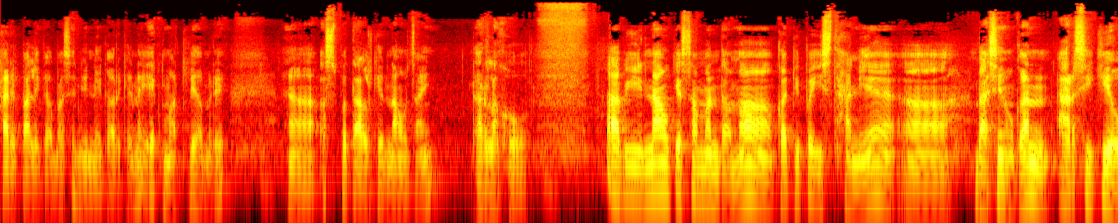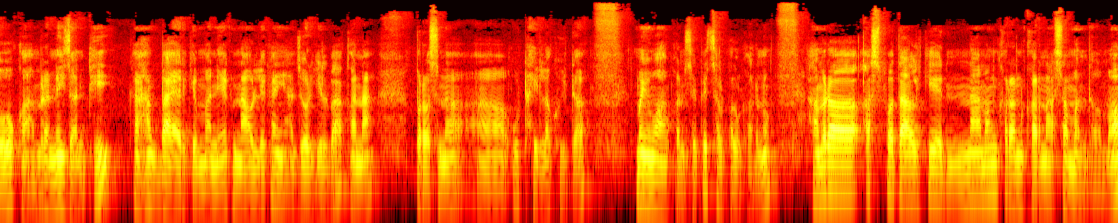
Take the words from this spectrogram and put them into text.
कार्यपालिकामा चाहिँ निर्णय करके नै एकमतले हाम्रो अस्पताल के नाउँ चाहिँ ढर्लक हो। अब यी नाउँ के सम्बन्धमा कतिपय स्थानीय बासी हुकन आरसी के हो हाम्रा नै जन्थी कहाँ बाहिर के मन एक नाउँ लेखा यहाँ जोड़गिल बा कना प्रश्न उठैलक हुई मैं वहाँ कन से पे छलफल गर्नु। हाम्रा अस्पताल के नामाङ्करण करना सम्बन्धमा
